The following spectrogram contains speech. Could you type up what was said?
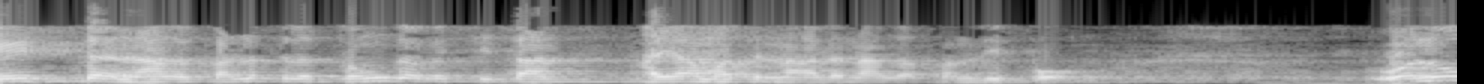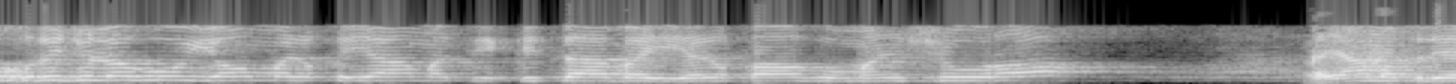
ஏட்ட நாங்க கண்ணத்துல தொங்க வச்சுதான் கயாமத்தினால நாங்க சந்திப்போம் ونخرج له يوم القيامة كتابا يلقاه منشورا கயாமத்துடைய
